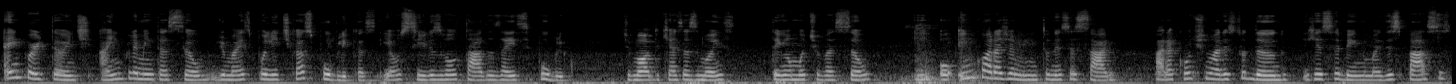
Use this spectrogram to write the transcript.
É importante a implementação de mais políticas públicas e auxílios voltados a esse público, de modo que essas mães tenham a motivação e o encorajamento necessário para continuar estudando e recebendo mais espaços,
